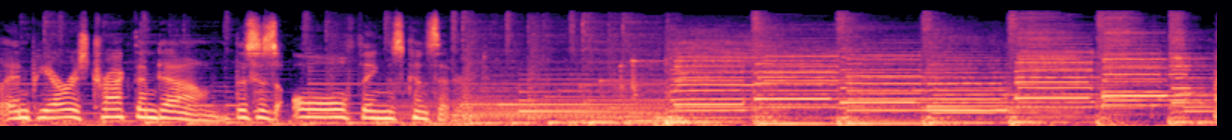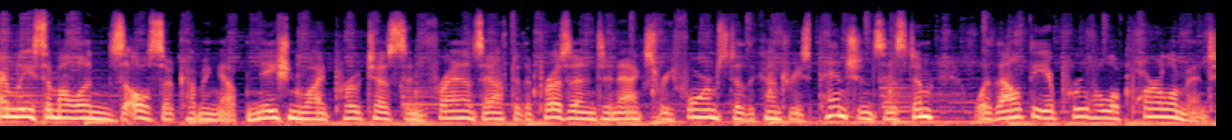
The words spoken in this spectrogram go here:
NPR has tracked them down. This is All Things Considered. I'm Lisa Mullins. Also coming up, nationwide protests in France after the president enacts reforms to the country's pension system without the approval of parliament.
